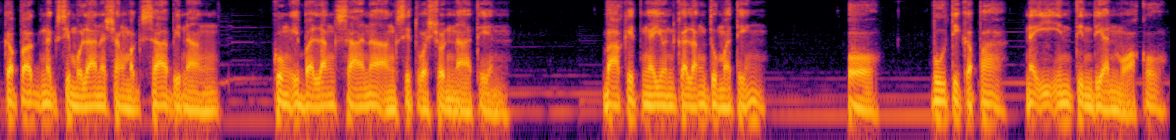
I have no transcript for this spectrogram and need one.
Kapag nagsimula na siyang magsabi ng kung iba lang sana ang sitwasyon natin. Bakit ngayon ka lang dumating? O buti ka pa, naiintindihan mo ako.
